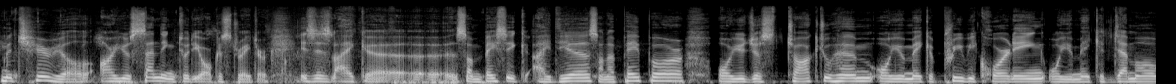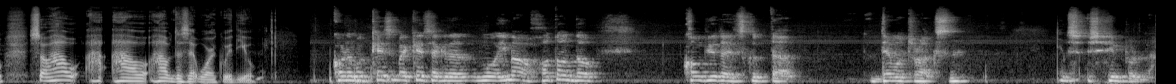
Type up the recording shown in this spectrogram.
material are you sending to the orchestrator? Is this like uh, some basic ideas on a paper, or you just talk to him, or you make a pre-recording, or you make a demo? So, how how how does that work with you? これもケースバイケースだけどもう今はほとんどコンピューターで作ったデモトラックスねシシンプルな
